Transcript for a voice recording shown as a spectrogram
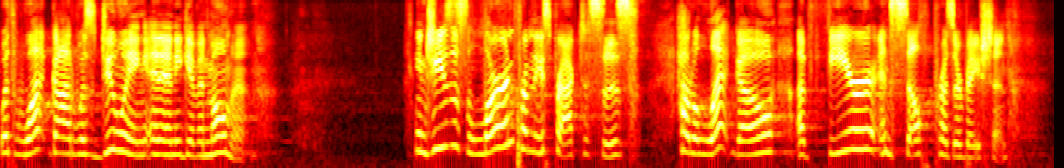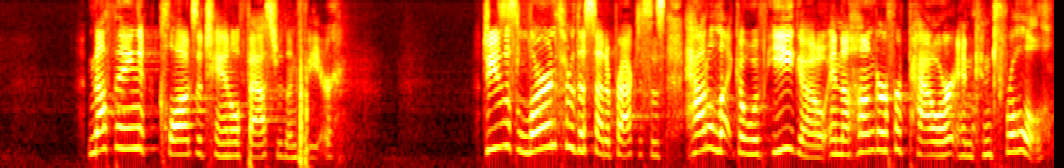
with what God was doing in any given moment. And Jesus learned from these practices how to let go of fear and self preservation. Nothing clogs a channel faster than fear. Jesus learned through this set of practices how to let go of ego and the hunger for power and control.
